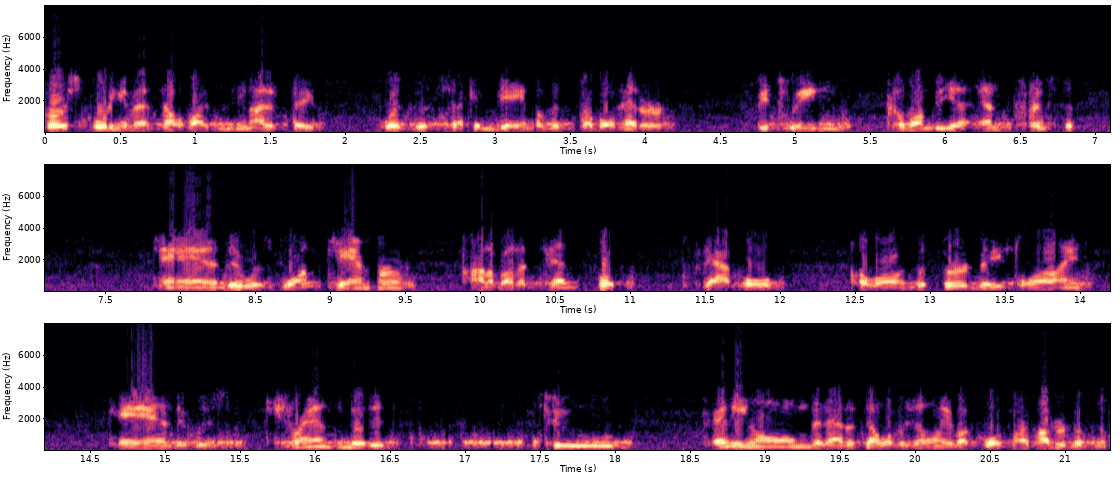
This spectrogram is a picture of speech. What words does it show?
First sporting event televised in the United States was the second game of a doubleheader between Columbia and Princeton and there was one camera on about a 10 foot scaffold along the third base line, and it was transmitted to any home that had a television, only about four or five hundred of them,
